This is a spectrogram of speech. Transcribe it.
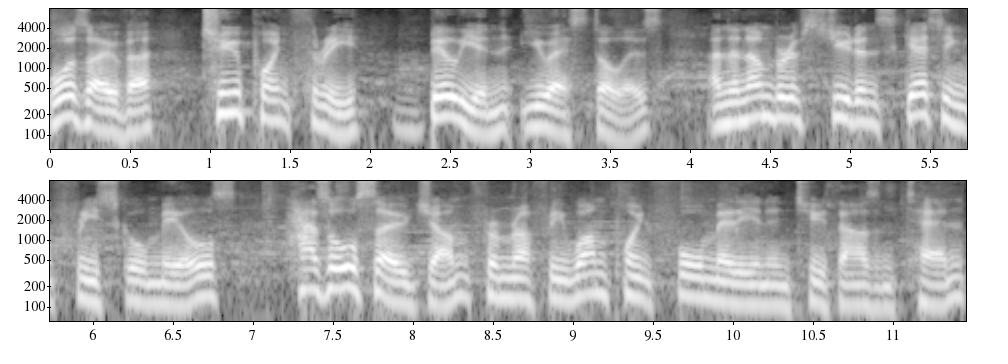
was over 2.3 billion US dollars, and the number of students getting free school meals has also jumped from roughly 1.4 million in 2010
